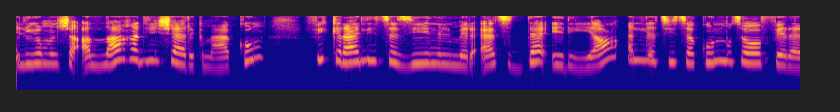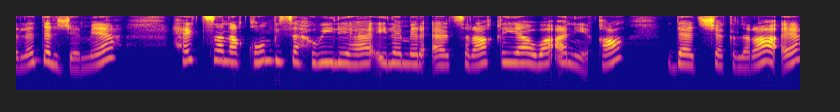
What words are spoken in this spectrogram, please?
اليوم إن شاء الله غادي نشارك معكم فكرة لتزيين المرآة الدائرية التي تكون متوفرة لدى الجميع حيث سنقوم بتحويلها إلى مرآة راقية وأنيقة ذات شكل رائع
